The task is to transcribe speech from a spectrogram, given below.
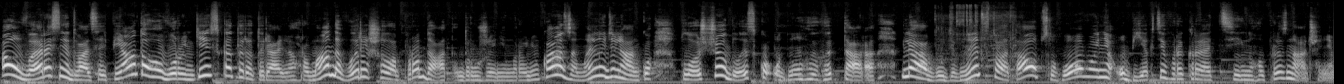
А у вересні 25-го Воронківська територіальна громада вирішила продати дружині Миронюка земельну ділянку площею близько одного гектара для будівництва та обслуговування об'єктів рекреаційного призначення.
